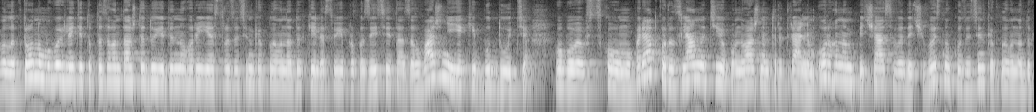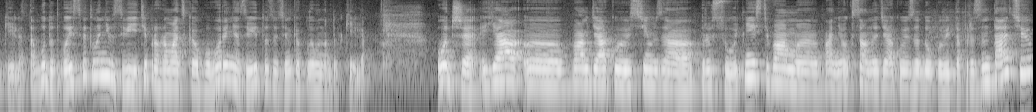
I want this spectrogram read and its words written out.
в електронному вигляді, тобто завантажити до єдиного реєстру з оцінки впливу на довкілля свої пропозиції та зауваження, які будуть в обов'язковому порядку розглянуті уповноваженим територіальним органом під час видачі висновку з оцінки впливу на довкілля та будуть висвітлені в звіті про громадське обговорення звіту з оцінки впливу на довкілля. Отже, я е, вам дякую всім за присутність. Вам, е, пані Оксано, дякую за доповідь та презентацію.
